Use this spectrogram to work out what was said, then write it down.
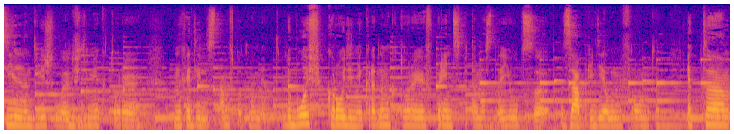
сильно движило людьми, которые находились там в тот момент. Любовь к родине, к родным, которые, в принципе, там остаются за пределами фронта. Это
